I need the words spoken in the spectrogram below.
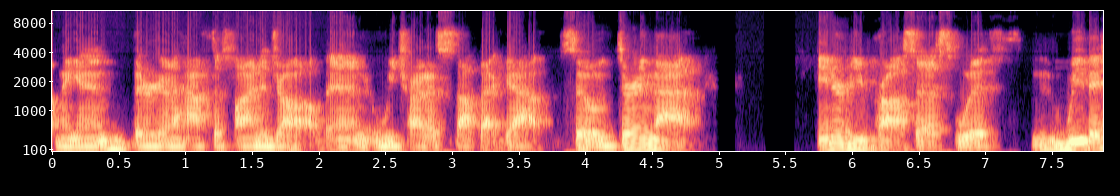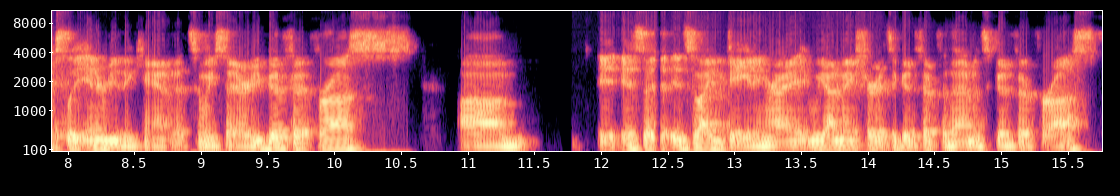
coming in. They're going to have to find a job, and we try to stop that gap. So during that interview process, with we basically interview the candidates and we say, "Are you a good fit for us?" Um, it, it's a it's like dating, right? We got to make sure it's a good fit for them. It's a good fit for us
